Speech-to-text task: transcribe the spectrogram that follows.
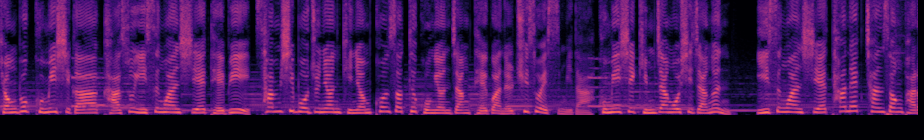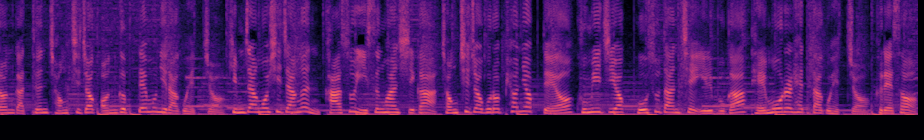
경북 구미시가 가수 이승환 씨의 데뷔 35주년 기념 콘서트 공연장 대관을 취소했습니다. 구미시 김장호 시장은 이승환 씨의 탄핵 찬성 발언 같은 정치적 언급 때문이라고 했죠. 김장호 시장은 가수 이승환 씨가 정치적으로 편협되어 구미 지역 보수 단체 일부가 데모를 했다고 했죠. 그래서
